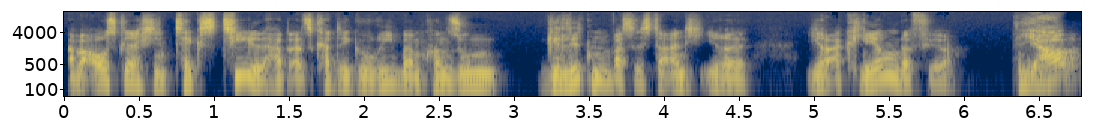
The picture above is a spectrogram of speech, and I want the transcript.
Aber ausgerechnet Textil hat als Kategorie beim Konsum gelitten. Was ist da eigentlich Ihre, Ihre Erklärung dafür? Ja,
